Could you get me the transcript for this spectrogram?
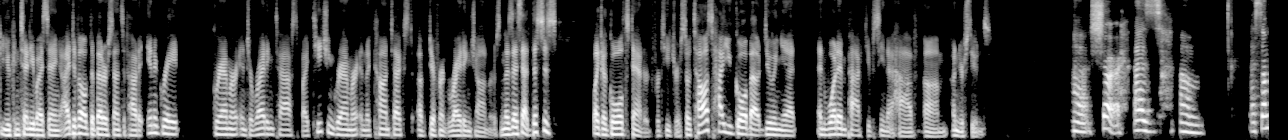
You continue by saying, I developed a better sense of how to integrate grammar into writing tasks by teaching grammar in the context of different writing genres. And as I said, this is like a gold standard for teachers. So tell us how you go about doing it and what impact you've seen it have um, on your students. Uh, sure. As um, as some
